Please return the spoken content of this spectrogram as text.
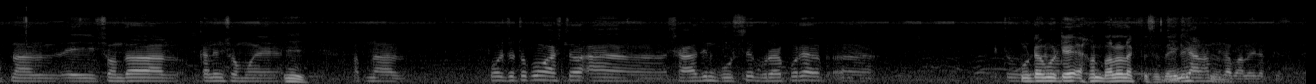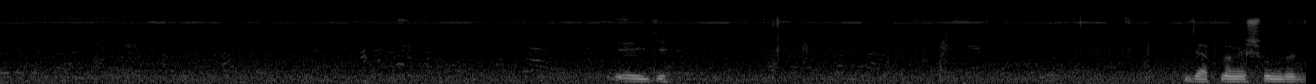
আপনার এই সন্ধ্যার কালীন সময়ে আপনার পর্যটকও আসতে সারাদিন ঘুরছে ঘোরার পরে আর, মোটামুটি এখন ভালো লাগতেছে তাই না? আলহামদুলিল্লাহ ভালোই লাগতেছে এই যে জাফলং এর সৌন্দর্য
